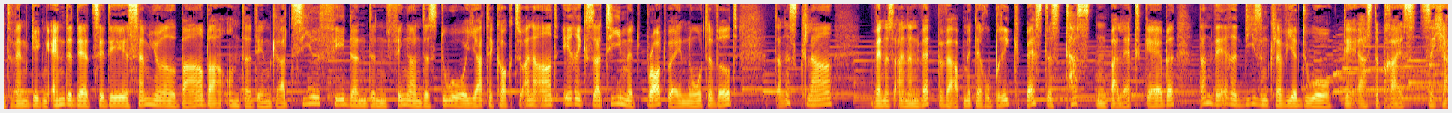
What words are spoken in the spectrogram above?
Und wenn gegen Ende der CD Samuel Barber unter den grazil federnden Fingern des Duo Jattekok zu einer Art Erik Satie mit Broadway-Note wird, dann ist klar, wenn es einen Wettbewerb mit der Rubrik Bestes Tastenballett gäbe, dann wäre diesem Klavierduo der erste Preis sicher.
